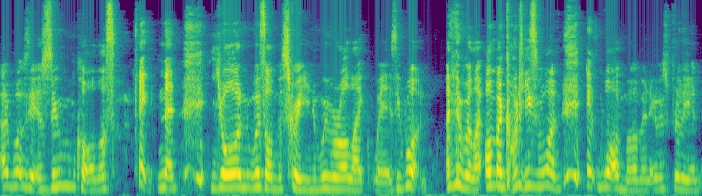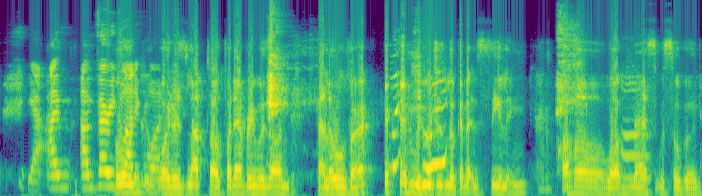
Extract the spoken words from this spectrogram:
uh, what was it a Zoom call or something, and then Yawn was on the screen, and we were all like, "Where's he won?" And then we're like, "Oh my god, he's won!" It what a moment! It was brilliant. Yeah, I'm I'm very glad it won. Or his laptop, whatever he was on, fell over, and we were just looking at the ceiling. Oh, what a oh. mess! It was so good.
